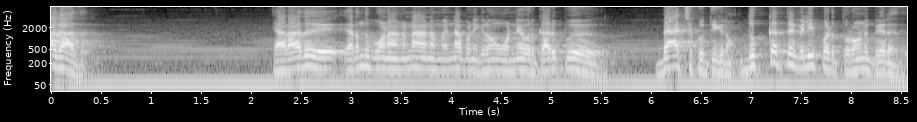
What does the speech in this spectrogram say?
ஆகாது. யாராவது இறந்து போனாங்கன்னா நம்ம என்ன பண்ணிக்கிறோம்? உடனே ஒரு கருப்பு பேட்ச் குத்திக்கிறோம். துக்கத்தை வெளிப்படுத்துகிறோம்னு பேர் அது.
